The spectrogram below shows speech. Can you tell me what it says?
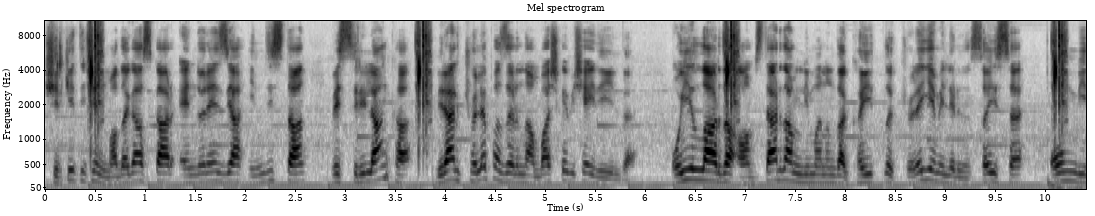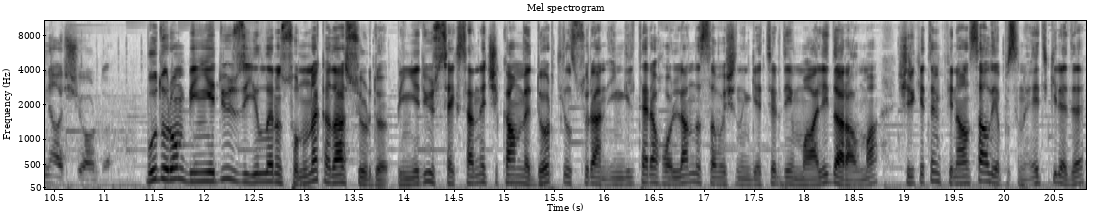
Şirket için Madagaskar, Endonezya, Hindistan ve Sri Lanka birer köle pazarından başka bir şey değildi. O yıllarda Amsterdam limanında kayıtlı köle gemilerinin sayısı 10 bini aşıyordu. Bu durum 1700'lü yılların sonuna kadar sürdü. 1780'de çıkan ve 4 yıl süren İngiltere-Hollanda Savaşı'nın getirdiği mali daralma şirketin finansal yapısını etkiledi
